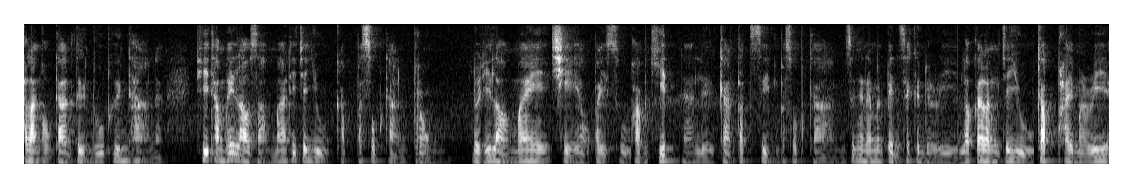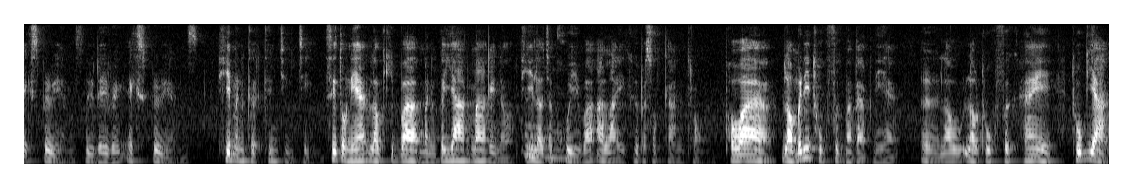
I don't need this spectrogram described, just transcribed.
พลังของการตื่นรู้พื้นฐานนะที่ทำให้เราสามารถที่จะอยู่กับประสบการณ์ตรง โดยที่เราไม่เฉออกไปสู่ความคิดนะหรือการตัดสินประสบการณ์ ซึ่งอันนั้นมันเป็น secondary เรากำลังจะอยู่กับ primary experience หรือ direct experience ที่มันเกิดขึ้นจริง ๆ ซึ่งตรงเนี้ยเราคิดว่ามันก็ยากมากเลยเนาะที่เราจะคุยว่าอะไรคือประสบการณ์ตรง เพราะว่าเราไม่ได้ถูกฝึกมาแบบนี้เออเราเราถูกฝึกให้ทุกอย่าง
